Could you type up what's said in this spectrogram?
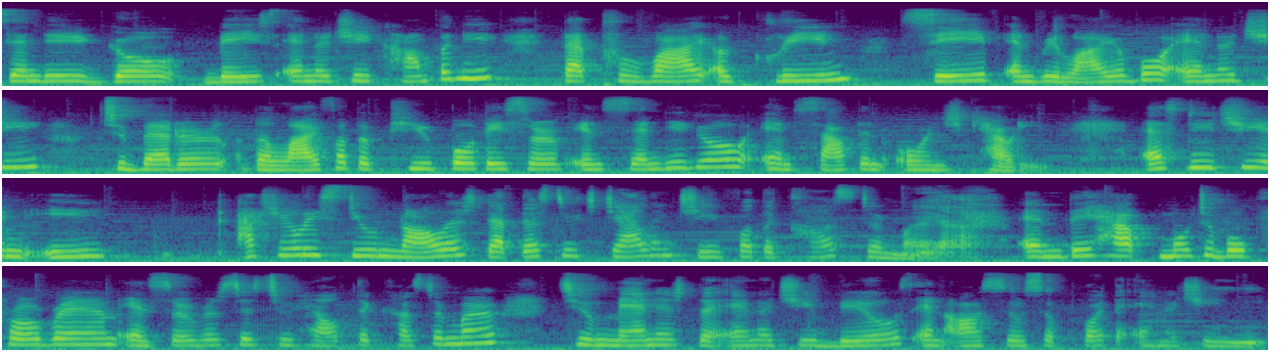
San Diego-based energy company that provide a clean, safe, and reliable energy to better the life of the people they serve in San Diego and Southern Orange County. SDG&E actually still knowledge that they're still challenging for the customer Yeah. and they have multiple programs and services to help the customer to manage the energy bills and also support the energy need.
